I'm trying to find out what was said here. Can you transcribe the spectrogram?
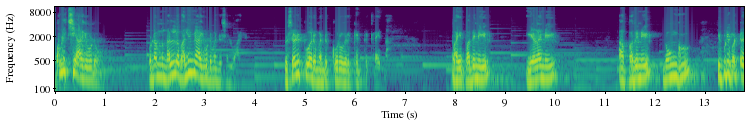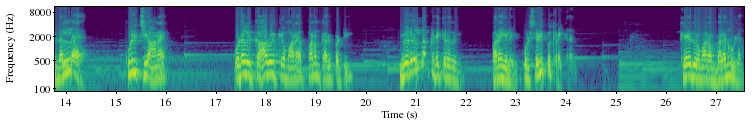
குளிர்ச்சி ஆகிவிடும் உடம்பு நல்ல வலிமையாகிவிடும் என்று சொல்வார்கள். ஒரு செழிப்பு வரும் என்று கூறுவதற்கு கேட்டிருக்கிறேன் நான். பை பதநீர் இளநீர் பதநீர் நொங்கு இப்படிப்பட்ட நல்ல குளிர்ச்சியான உடலுக்கு ஆரோக்கியமான பணம் கருப்பட்டி இவைகளெல்லாம் கிடைக்கிறது பனையிலே. ஒரு செழிப்பு கிடைக்கிறது. கேதுர் மரம் பலனுள்ளது.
